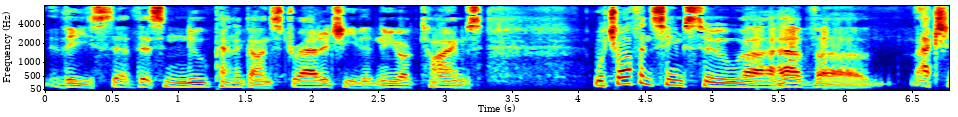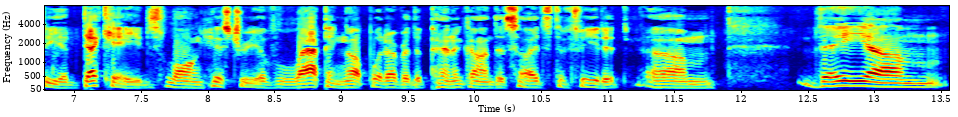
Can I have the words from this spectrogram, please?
these uh, this new Pentagon strategy that New York Times which often seems to uh, have uh, actually a decades long history of lapping up whatever the Pentagon decides to feed it. Um, they um,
